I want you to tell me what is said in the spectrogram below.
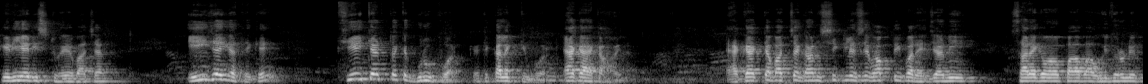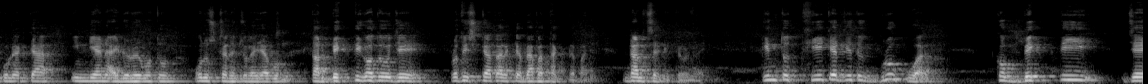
কেরিয়ারিস্ট হয়ে বাঁচা। এই জায়গা থেকে থিয়েটার তো একটা গ্রুপ ওয়ার্ক একটা কালেকটিভ ওয়ার্ক একা একা হয় না। একা একটা বাচ্চা গান শিখলে সে ভাবতেই পারে যে আমি সারেগামা পা বা ওই ধরনের কোনো একটা ইন্ডিয়ান আইডলের মতো অনুষ্ঠানে চলে যাব। তার ব্যক্তিগত যে প্রতিষ্ঠা তার একটা ব্যাপার থাকতে পারে। ডান্সের ক্ষেত্রে নয়। কিন্তু থিয়েটার যেহেতু গ্রুপ ওয়ার্ক খুব ব্যক্তি যে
